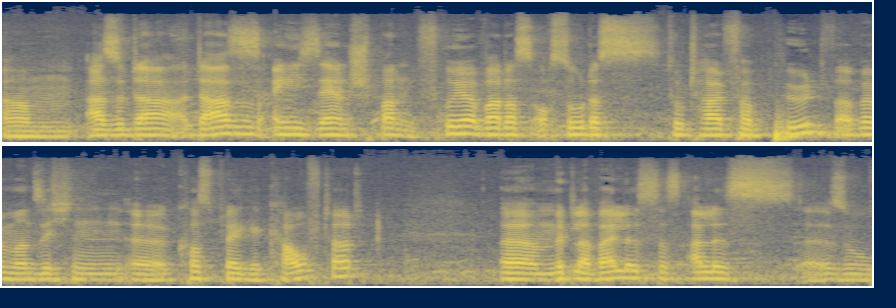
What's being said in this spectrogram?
Ähm, also da, da ist es eigentlich sehr entspannt. Früher war das auch so, dass es total verpönt war, wenn man sich ein äh, Cosplay gekauft hat. Äh, mittlerweile ist das alles, also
